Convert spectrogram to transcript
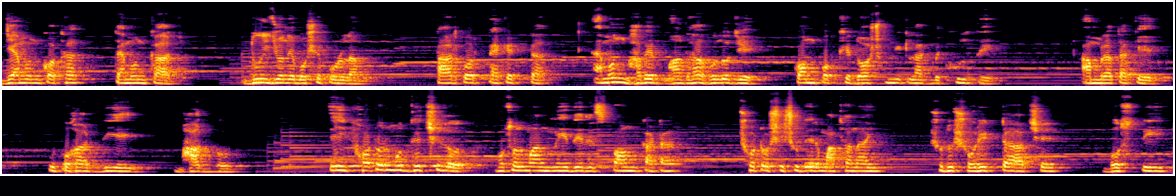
যেমন কথা, তেমন কাজ। দুইজনে বসে পড়লাম। তারপর প্যাকেটটা এমনভাবে বাঁধা হলো যে কমপক্ষে দশ মিনিট লাগবে খুলতে। আমরা তাকে উপহার দিয়েই ভাগব। এই ফটোর মধ্যে ছিল মুসলমান মেয়েদের স্তন কাটা, ছোট শিশুদের মাথা নাই, শুধু শরীরটা আছে, বস্তি,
